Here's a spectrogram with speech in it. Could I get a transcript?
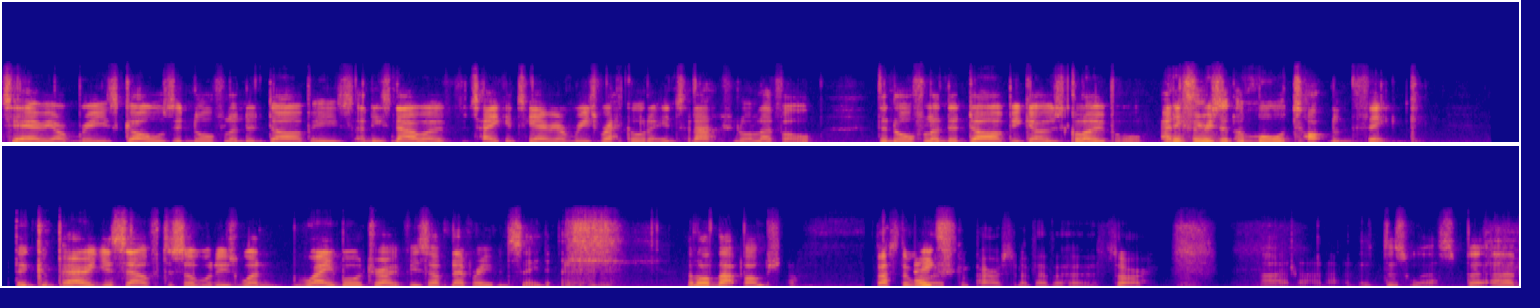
Thierry Henry's goals in North London derbies, and he's now overtaken Thierry Henry's record at international level. The North London derby goes global, and if there isn't a more Tottenham thing than comparing yourself to someone who's won way more trophies, I've never even seen it. And on that bombshell, That's the Eight. worst comparison I've ever heard. Sorry. no, no, no, there's worse. But um,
